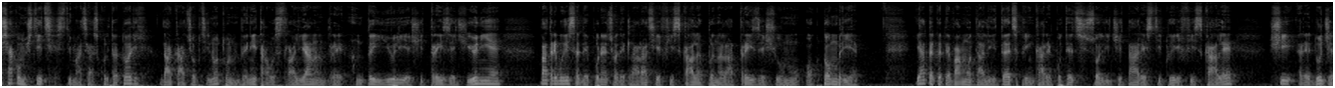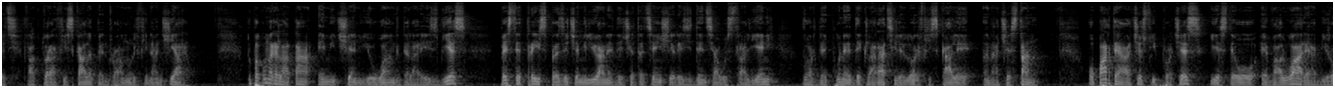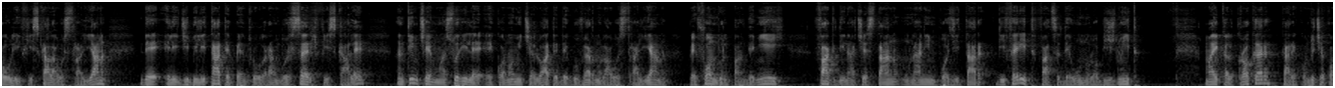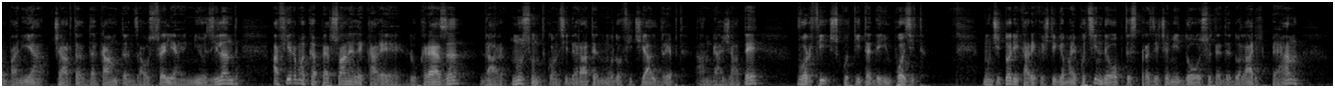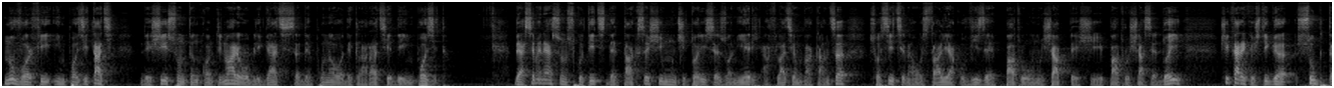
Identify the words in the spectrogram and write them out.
Așa cum știți, stimați ascultători, dacă ați obținut un venit australian între 1 iulie și 30 iunie, va trebui să depuneți o declarație fiscală până la 31 octombrie. Iată câteva modalități prin care puteți solicita restituiri fiscale și reduceți factura fiscală pentru anul financiar. După cum relata Emi Chen Yuang de la SBS, peste 13 milioane de cetățeni și rezidenți australieni vor depune declarațiile lor fiscale în acest an. O parte a acestui proces este o evaluare a Biroului Fiscal Australian de eligibilitate pentru rambursări fiscale, în timp ce măsurile economice luate de guvernul australian pe fondul pandemiei fac din acest an un an impozitar diferit față de unul obișnuit. Michael Crocker, care conduce compania Chartered Accountants Australia în New Zealand, afirmă că persoanele care lucrează, dar nu sunt considerate în mod oficial drept angajate, vor fi scutite de impozit. Muncitorii care câștigă mai puțin de 18.200 de dolari pe an nu vor fi impozitați, deși sunt în continuare obligați să depună o declarație de impozit. De asemenea, sunt scutiți de taxă și muncitorii sezonieri aflați în vacanță, sosiți în Australia cu vize 417 și 462 și care câștigă sub 37.000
